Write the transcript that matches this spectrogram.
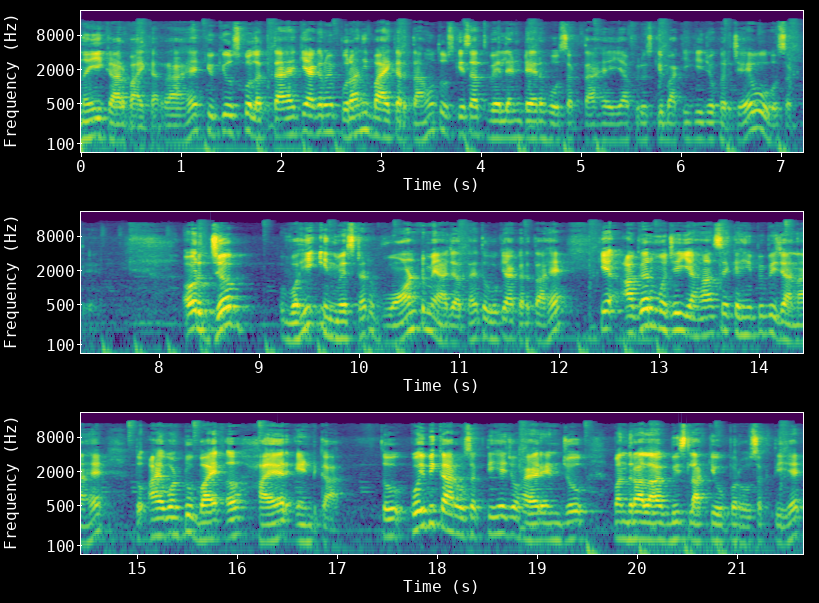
नई कार बाय कर रहा है, क्योंकि उसको लगता है कि अगर मैं पुरानी बाय करता हूँ तो उसके साथ वेल एंड टेयर हो सकता है, या फिर उसकी बाकी की जो खर्चे है, वो हो सकते हैं। और जब वही इन्वेस्टर वांट में आ जाता है तो वो क्या करता है कि अगर मुझे यहाँ से कहीं पे भी जाना है तो I want to buy a high end car तो कोई भी कार हो सकती है जो हायर एंड जो पंद्रह लाख, बीस लाख के ऊपर हो सकती है,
